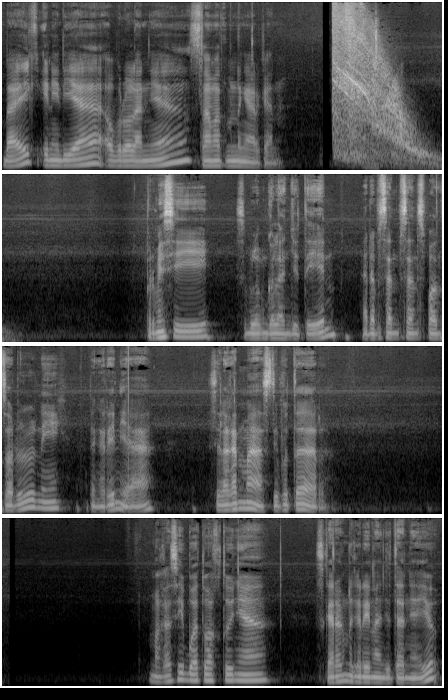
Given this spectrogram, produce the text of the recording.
Baik, ini dia obrolannya. Selamat mendengarkan. Permisi, sebelum gue lanjutin, ada pesan-pesan sponsor dulu nih. Dengerin ya. Silakan mas, diputar. Makasih buat waktunya. Sekarang dengerin lanjutannya yuk.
